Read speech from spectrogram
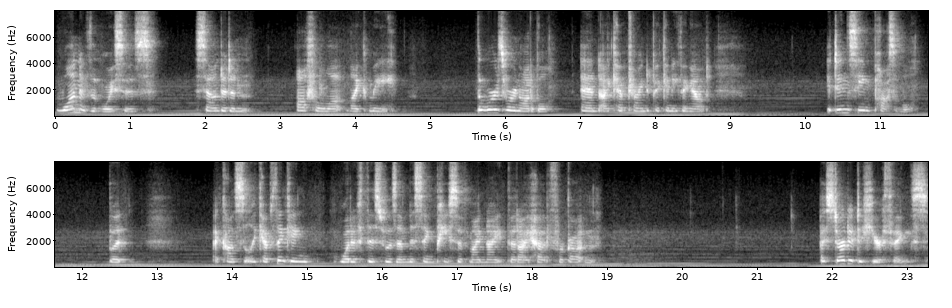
One of the voices sounded an awful lot like me. The words were inaudible, and I kept trying to pick anything out. It didn't seem possible, but I constantly kept thinking what if this was a missing piece of my night that I had forgotten? I started to hear things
